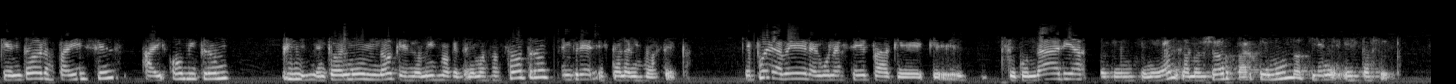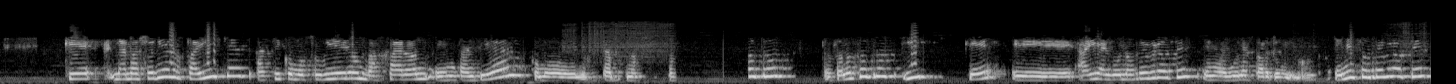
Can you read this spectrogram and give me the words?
que en todos los países hay Omicron, en todo el mundo, que es lo mismo que tenemos nosotros, siempre está la misma cepa. Que puede haber alguna cepa que, que secundaria, porque en general la mayor parte del mundo tiene esta cepa. Que la mayoría de los países, así como subieron, bajaron en cantidad, como nosotros, nosotros, y que eh, hay algunos rebrotes en algunas partes del mundo. En esos rebrotes,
